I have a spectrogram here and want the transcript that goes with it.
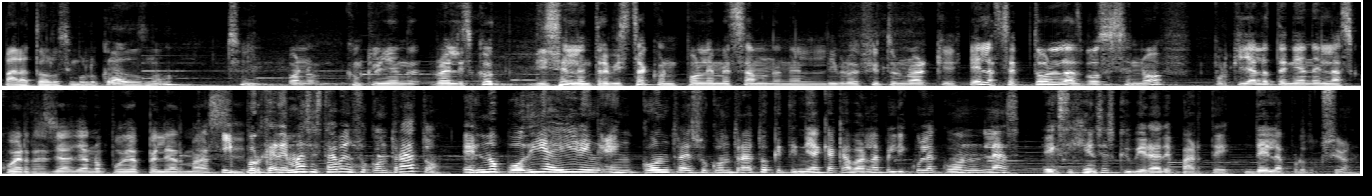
para todos los involucrados, ¿no? Sí. Bueno, concluyendo, Riley Scott dice en la entrevista con Paul M. Salmon en el libro de Future Noir que él aceptó las voces en off porque ya lo tenían en las cuerdas, ya, ya no podía pelear más. Y porque además estaba en su contrato. Él no podía ir en, en contra de su contrato que tenía que acabar la película con las exigencias que hubiera de parte de la producción.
